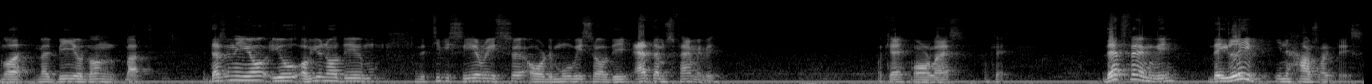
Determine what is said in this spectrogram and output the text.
well maybe you don't but doesn't you, you of you know the the TV series uh, or the movies of the Addams Family? Okay more or less okay. That family they lived in a house like this.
